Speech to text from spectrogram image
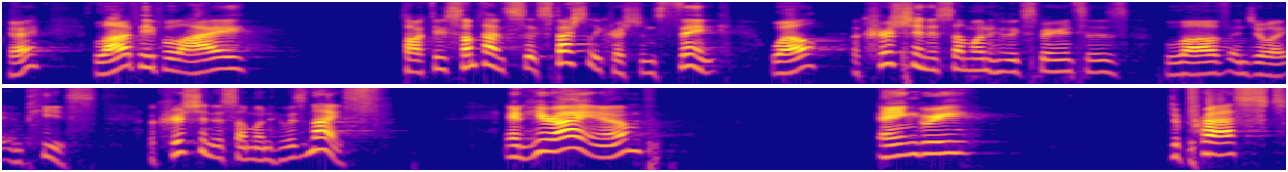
Okay? A lot of people I talk to, sometimes, especially Christians, think, well, a Christian is someone who experiences love and joy and peace. A Christian is someone who is nice. And here I am, angry, depressed.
